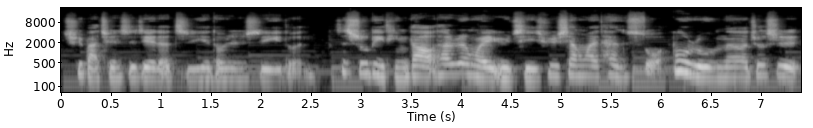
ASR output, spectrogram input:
去把全世界的职业都认识一轮。这书里提到，他认为，与其去向外探索，不如呢，就是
